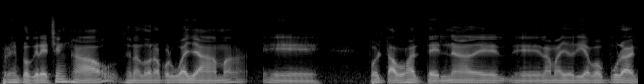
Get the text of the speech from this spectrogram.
por ejemplo, Gretchen Howe, senadora por Guayama, eh, portavoz alterna de, la mayoría popular,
